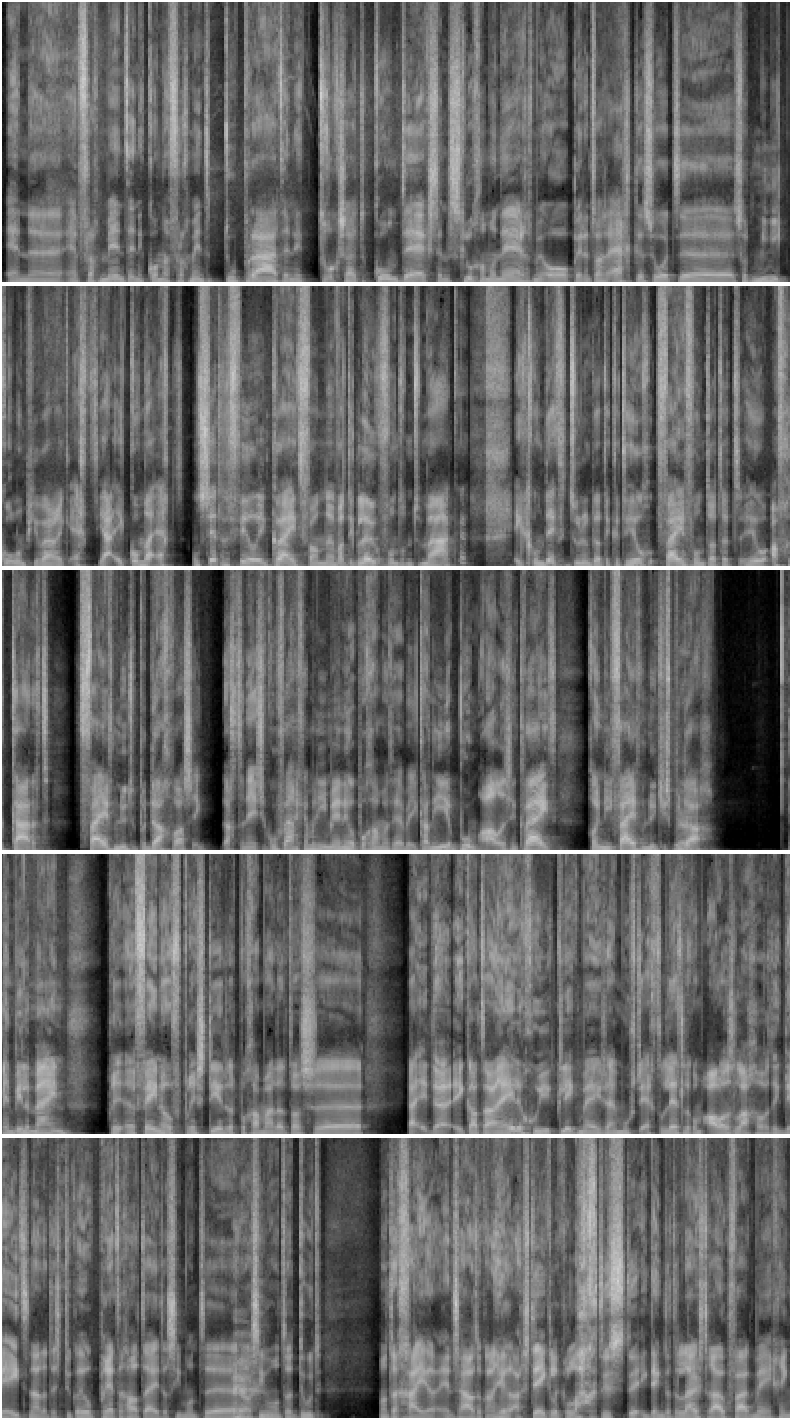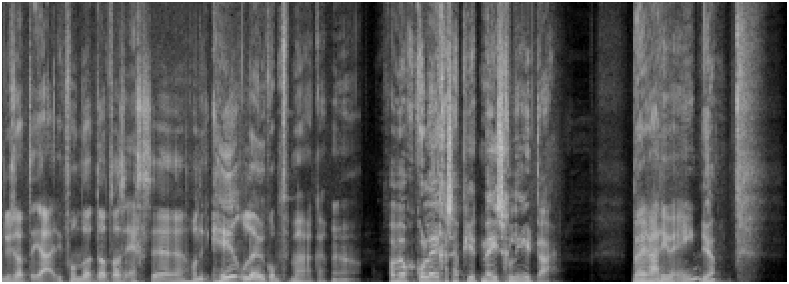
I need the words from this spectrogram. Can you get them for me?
en, eh, en fragmenten. En ik kon naar fragmenten toepraten. En ik trok ze uit de context. En het sloeg allemaal nergens meer op. En het was eigenlijk een soort, eh, soort mini-kolompje waar ik echt... Ja, ik kon daar echt ontzettend veel in kwijt van eh, wat ik leuk vond om te maken. Ik ontdekte toen ook dat ik het heel fijn vond dat het heel afgekaderd vijf minuten per dag was. Ik dacht ineens, ik hoef eigenlijk helemaal niet meer een heel programma te hebben. Ik kan hier, boem, alles in kwijt. Gewoon die vijf minuutjes per Ja. dag. En Willemijn Veenhoven presenteerde dat programma. Dat was... ja, ik, de- ik had daar een hele goede klik mee. Zij moesten echt letterlijk om alles lachen wat ik deed. Nou, dat is natuurlijk heel prettig altijd als iemand, eh, Ja. als iemand dat doet. Want dan ga je... En ze had ook een heel aanstekelijke lach. Dus de- ik denk dat de luisteraar ook vaak meeging. Dus dat, ja, ik vond dat, dat was echt eh, vond ik heel leuk om te maken. Ja. Van welke collega's heb je het meest geleerd daar? Bij Radio 1? Ja?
